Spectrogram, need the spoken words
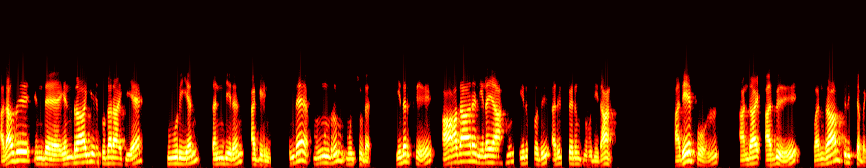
அதாவது இந்த என்றாகிய சுடராகிய சூரியன் சந்திரன் அக்னி. இந்த மூன்றும் முச்சுடர். இதற்கு ஆதார நிலையாகவும் இருப்பது அருட்பெரும் ஜோதிதான் அதே போல் அன்றாய் அது வன்றாம் திருச்சபை.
